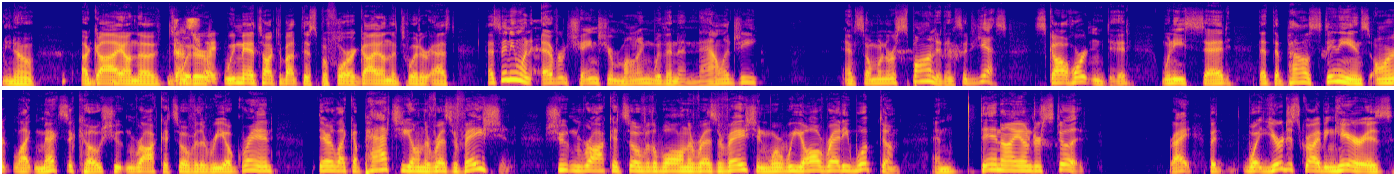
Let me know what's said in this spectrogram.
you know, a guy on the Twitter, right. we may have talked about this before. A guy on the Twitter asked, Has anyone ever changed your mind with an analogy? And someone responded and said, Yes, Scott Horton did when he said that the Palestinians aren't like Mexico shooting rockets over the Rio Grande. They're like Apache on the reservation, shooting rockets over the wall on the reservation where we already whooped them. And then I understood, right? But what you're describing here is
